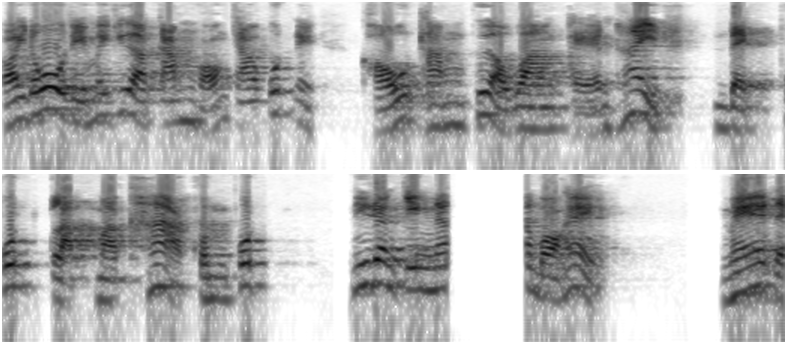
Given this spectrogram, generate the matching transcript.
คอยดูดิไม่เชื่อกรรมของชาวพุทธนี่เขาทำเพื่อวางแผนให้เด็กพุทธกลับมาฆ่าคนพุทธนี่เรื่องจริงนะบอกให้ แม้แต่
